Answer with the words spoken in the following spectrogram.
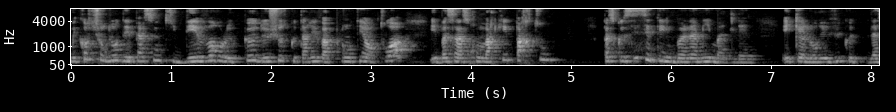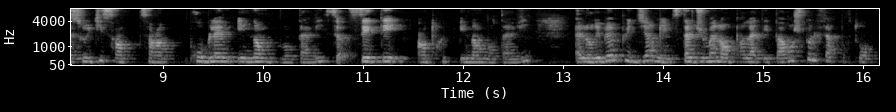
Mais quand tu regardes des personnes qui dévorent le peu de choses que tu arrives à planter en toi, et ben ça va se remarquer partout. Parce que si c'était une bonne amie, Madeleine, et qu'elle aurait vu que la solitude, c'est un, problème énorme dans ta vie, c'était un truc énorme dans ta vie, elle aurait bien pu te dire, mais si tu as du mal à en parler à tes parents, je peux le faire pour toi.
